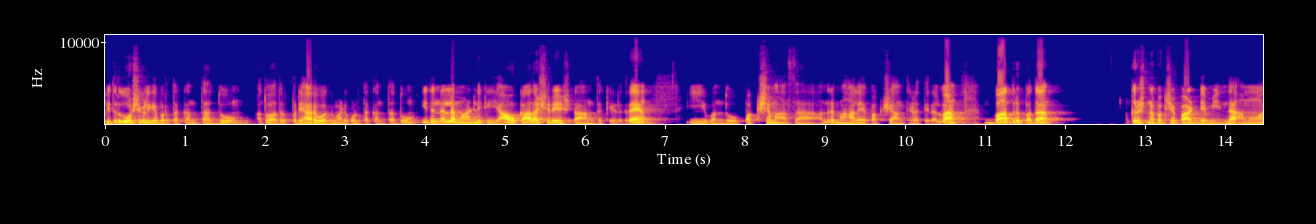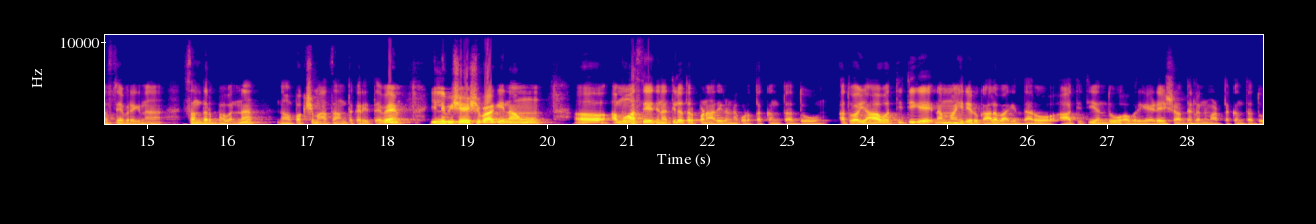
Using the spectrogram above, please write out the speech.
ಪಿತೃದೋಷಗಳಿಗೆ ಬರ್ತಕ್ಕಂಥದ್ದು ಅಥವಾ ಅದರ ಪರಿಹಾರವಾಗಿ ಮಾಡಿಕೊಳ್ತಕ್ಕಂಥದ್ದು. ಇದನ್ನೆಲ್ಲ ಮಾಡಲಿಕ್ಕೆ ಯಾವ ಕಾಲ ಶ್ರೇಷ್ಠ ಅಂತ ಕೇಳಿದ್ರೆ, ಈ ಒಂದು ಪಕ್ಷ ಮಾಸ ಅಂದರೆ ಮಹಾಲಯ ಪಕ್ಷ ಅಂತ ಹೇಳ್ತೀರಲ್ವ? ಭಾದ್ರಪದ ಕೃಷ್ಣ ಪಕ್ಷ ಪಾಡ್ಯಮಿಯಿಂದ ಅಮಾವಾಸ್ಯವರೆಗಿನ ಸಂದರ್ಭವನ್ನು ನಾವು ಪಕ್ಷಮಾಸ ಅಂತ ಕರಿತೇವೆ. ಇಲ್ಲಿ ವಿಶೇಷವಾಗಿ ನಾವು ಅಮಾವಾಸ್ಯೆಯ ದಿನ ತಿಲತರ್ಪಣಾದಿಗಳನ್ನ ಕೊಡ್ತಕ್ಕಂಥದ್ದು, ಅಥವಾ ಯಾವ ತಿಥಿಗೆ ನಮ್ಮ ಹಿರಿಯರು ಕಾಲವಾಗಿದ್ದಾರೋ ಆ ತಿಥಿಯಂದು ಅವರಿಗೆ ಎಡೆ ಶ್ರಾದ್ದಗಳನ್ನು ಮಾಡ್ತಕ್ಕಂಥದ್ದು,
